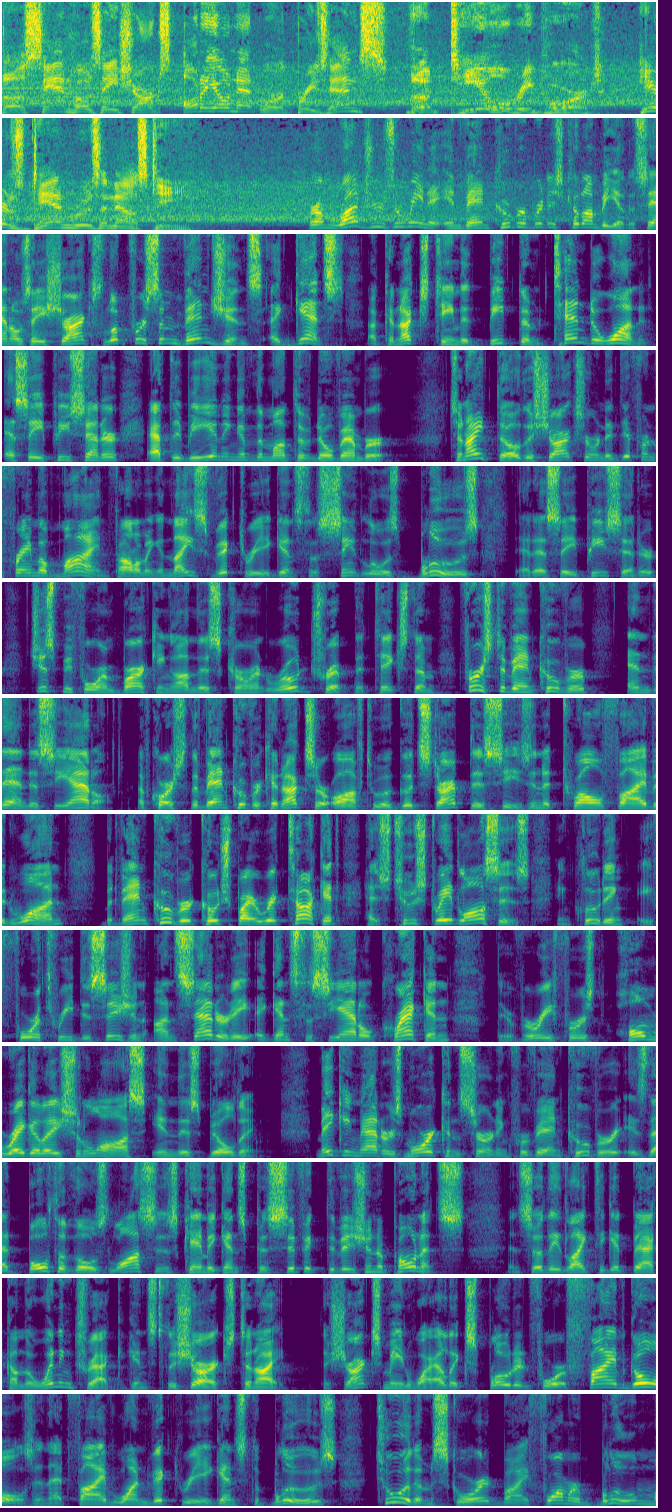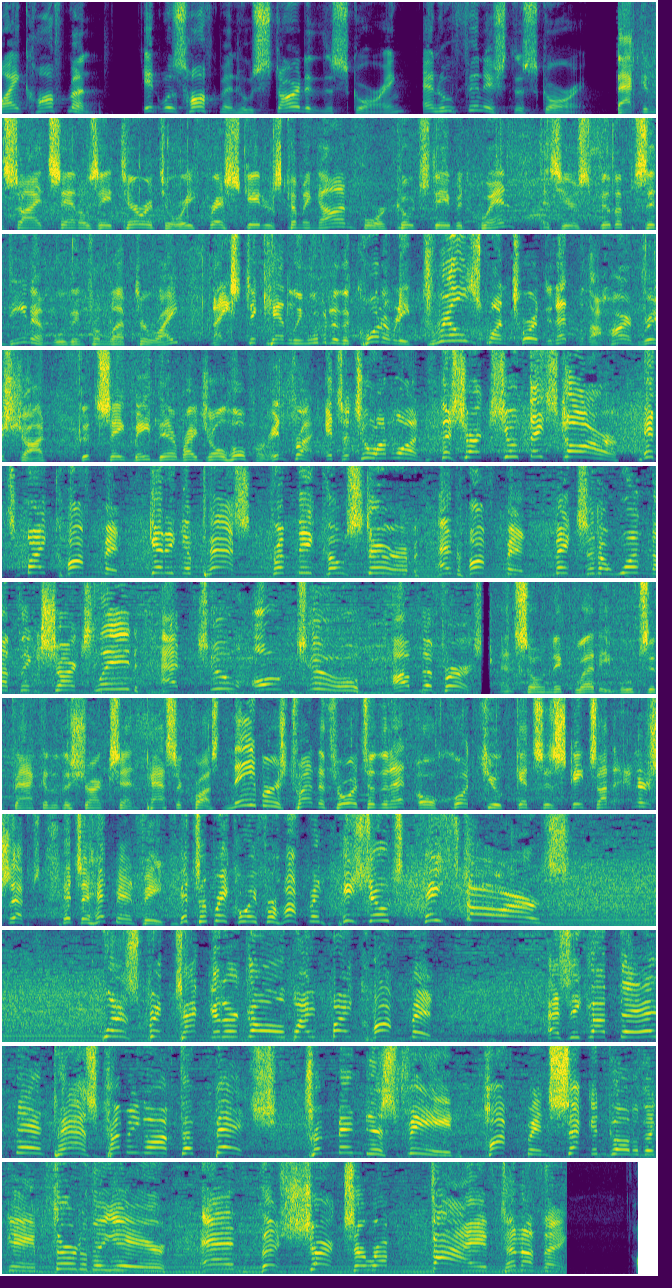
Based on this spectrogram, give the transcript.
The San Jose Sharks Audio Network presents The Teal Report. Here's Dan Rusanowsky. From Rogers Arena in Vancouver, British Columbia, the San Jose Sharks look for some vengeance against a Canucks team that beat them 10 to 1 at SAP Center at the beginning of the month of November. Tonight, though, the Sharks are in a different frame of mind following a nice victory against the St. Louis Blues at SAP Center just before embarking on this current road trip that takes them first to Vancouver and then to Seattle. Of course, the Vancouver Canucks are off to a good start this season at 12-5 and 1, but Vancouver, coached by Rick Tocchet, has two straight losses, including a 4-3 decision on Saturday against the Seattle Kraken, their very first home regulation loss in this building. Making matters more concerning for Vancouver is that both of those losses came against Pacific Division opponents, and so they'd like to get back on the winning track against the Sharks tonight. The Sharks, meanwhile, exploded for five goals in that 5 1 victory against the Blues, two of them scored by former Blue Mike Hoffman. It was Hoffman who started the scoring and who finished the scoring. Back inside San Jose territory, fresh skaters coming on for Coach David Quinn. As here's Filip Zadina moving from left to right. Nice stick handling, moving to the corner, and he drills one toward the net with a hard wrist shot. Good save made there by Joel Hofer. In front, it's a two on one. The Sharks shoot, they score. It's Mike Hoffman getting a pass from Nico Sturm, and Hoffman makes it a 1 0 Sharks lead at 2.02 of the first. And so Nick Leddy moves it back into the Sharks end. Pass across. Neighbours trying to throw it to the net. Oh, Okhotiuk gets his skates on intercept steps. It's a headman feed. It's a breakaway for Hoffman. He shoots. He scores! What a spectacular goal by Mike Hoffman! As he got the headman pass coming off the bench. Tremendous feed. Hoffman's second goal of the game, third of the year, and the Sharks are up five to nothing.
